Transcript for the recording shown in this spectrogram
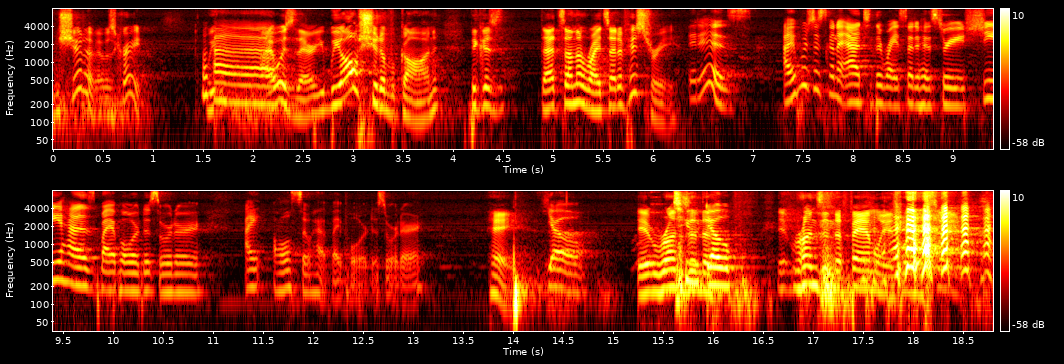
You should have. It was great. We, Uh, I was there. We all should have gone because that's on the right side of history. It is. I was just gonna add to the right side of history. She has bipolar disorder. I also have bipolar disorder. Hey, Yo, it runs too in the dope. it runs in the family. Is what I'm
